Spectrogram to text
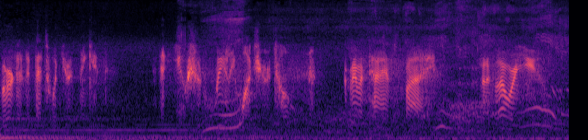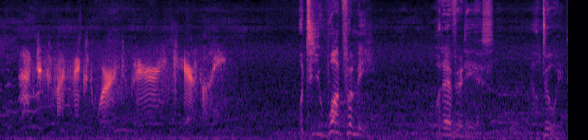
Vernon if that's what you're thinking. And you should really watch your tone. Clementine's fine. But if I were you, I'd choose my next words very carefully. What do you want from me? Whatever it is, I'll do it.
